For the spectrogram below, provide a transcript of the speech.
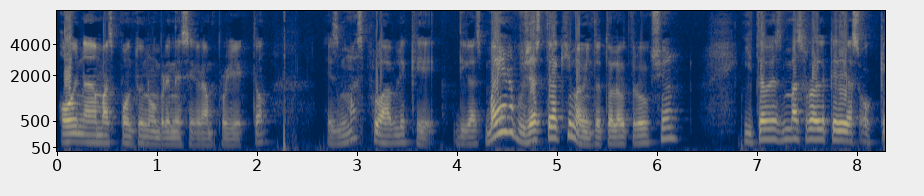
hoy nada más pon tu nombre en ese gran proyecto, es más probable que digas, bueno, pues ya estoy aquí, me aviento toda la introducción. Y tal vez más probable que digas, ok,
